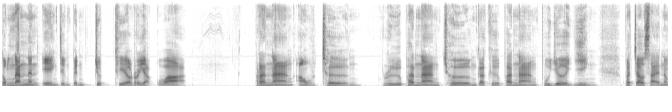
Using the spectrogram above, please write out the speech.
ตรงนั้นนั่นเองจึงเป็นจุดที่เรียกว่า พระนางเอาเชิง หรือพระนางเชิงก็คือพระนางผู้เย่อหยิ่ง พระเจ้าสายน้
